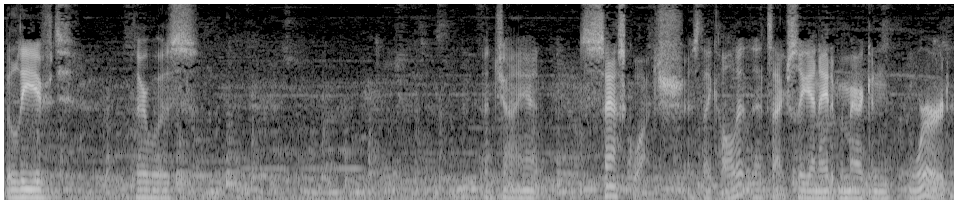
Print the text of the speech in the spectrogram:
believed there was a giant Sasquatch, as they called it. That's actually a Native American word.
